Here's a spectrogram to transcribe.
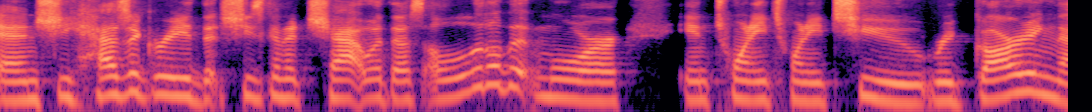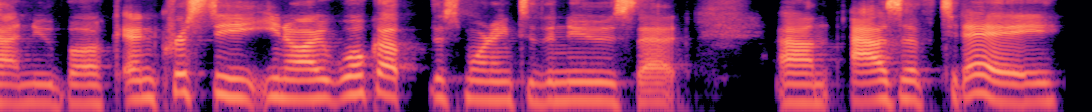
and she has agreed that she's going to chat with us a little bit more in 2022 regarding that new book. And Christy, you know, I woke up this morning to the news that um, as of today,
